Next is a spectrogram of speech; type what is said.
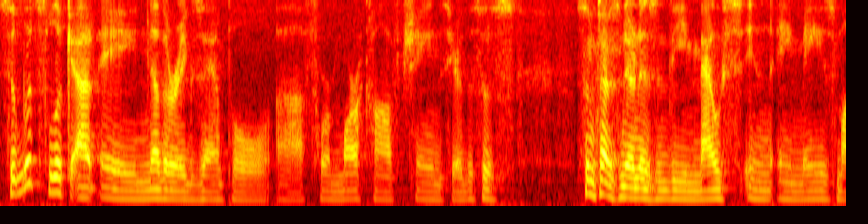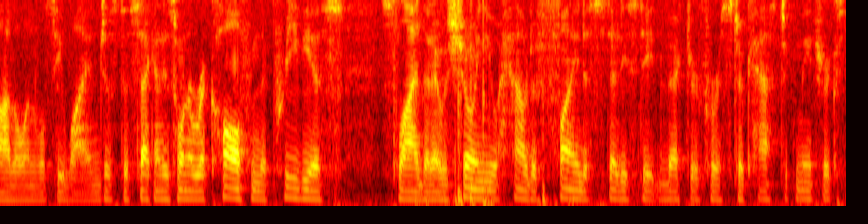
So let's look at another example uh, for Markov chains here. This is sometimes known as the mouse in a maze model, and we'll see why in just a second. I just want to recall from the previous slide that I was showing you how to find a steady state vector for a stochastic matrix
